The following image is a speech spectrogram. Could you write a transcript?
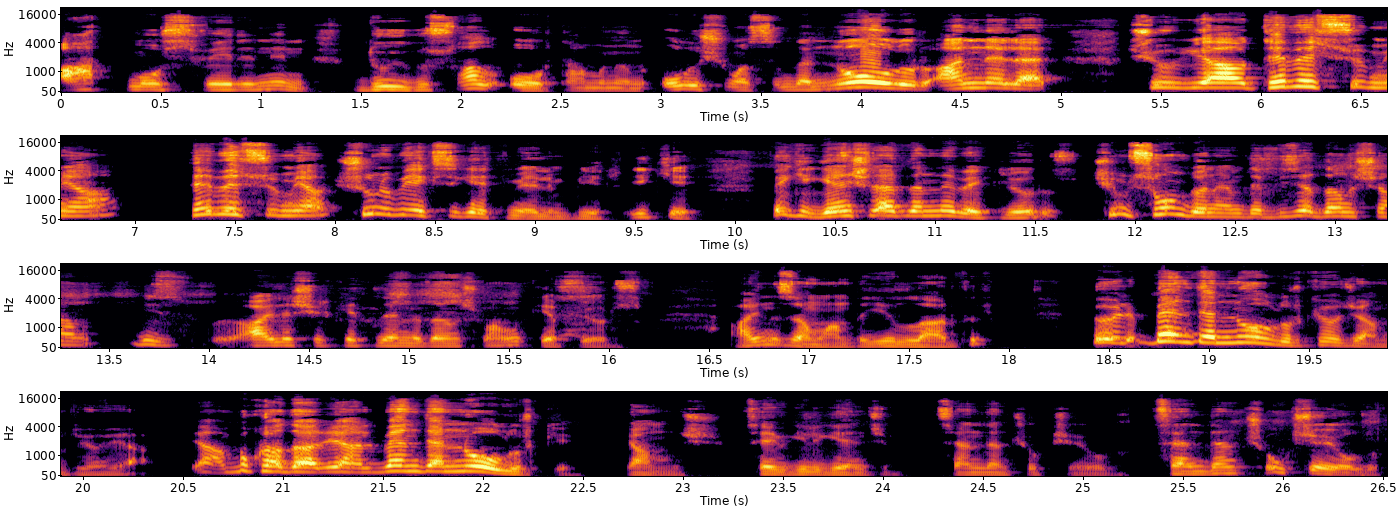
atmosferinin, duygusal ortamının oluşmasında ne olur anneler şu ya tebessüm ya tebessüm ya şunu bir eksik etmeyelim bir. iki. Peki gençlerden ne bekliyoruz? Şimdi son dönemde bize danışan, biz aile şirketlerine danışmanlık yapıyoruz. Aynı zamanda yıllardır böyle benden ne olur ki hocam diyor ya. Ya bu kadar yani benden ne olur ki? Yanlış. Sevgili gencim senden çok şey olur. Senden çok şey olur.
